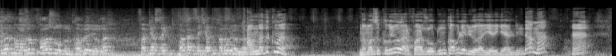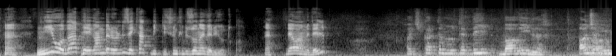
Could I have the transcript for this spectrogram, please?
Bunlar namazın farz olduğunu kabul ediyorlar. Fakat, zek- fakat zekatı tanımıyorlar. Anladık mı? Namazı kılıyorlar, farz olduğunu kabul ediyorlar yeri geldiğinde ama he, he. Niye o da peygamber öldü zekat bitti çünkü biz ona veriyorduk. Heh, devam edelim. Hakikatte mürtet değil, bağlıydılar. Ancak Bağlı.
